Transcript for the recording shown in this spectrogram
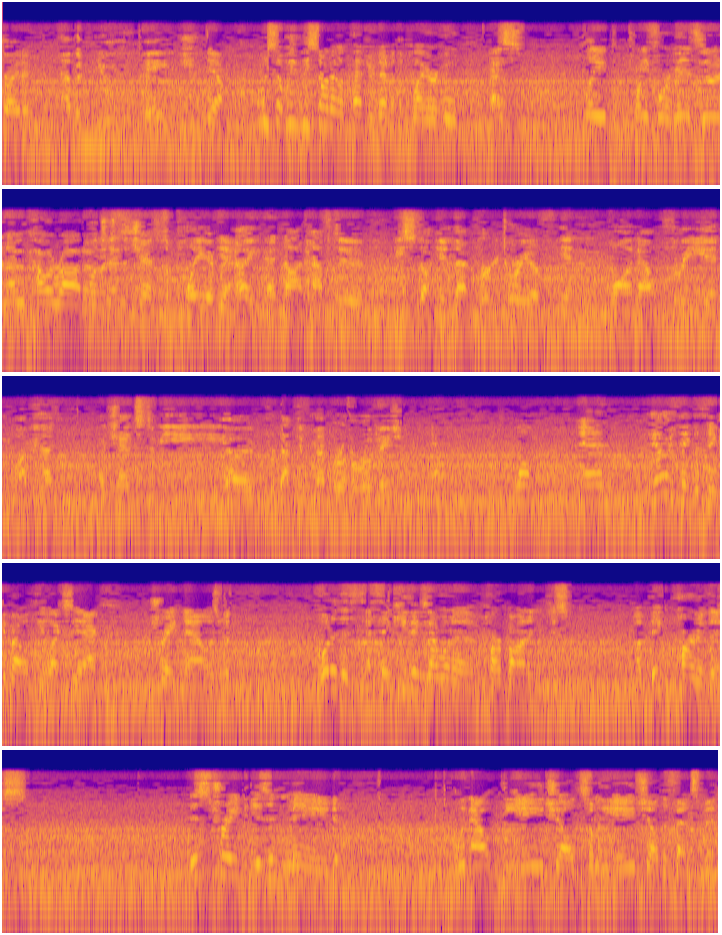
try to have a new page. yeah, we saw we, we saw that with Patrick Devitt, the player who has played 24 minutes the other night with Colorado. Well, just a chance to play every Yeah. night and not have to be stuck in that purgatory of in one, out three, in. I mean, that, a chance to be a productive member of a rotation. Yeah. Well, and the other thing to think about with the Oleksiak trade now is with one of the I think key things I want to harp on and just a big part of this. This trade isn't made without the AHL, some of the AHL defensemen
